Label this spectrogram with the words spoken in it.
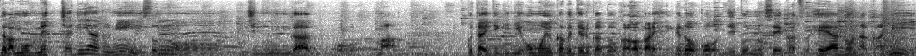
だからもうめっちゃリアルにその、自分がこうまあ具体的に思い浮かべてるかどうかは分からへんけど、こう自分の生活部屋の中に、ん。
